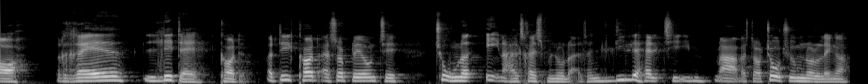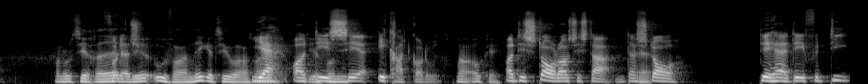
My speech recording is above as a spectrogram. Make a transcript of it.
at redde lidt af cuttet. Og det cut er så blevet til 251 minutter, altså en lille halv time, ah, hvad står der, 22 minutter længere. Og nu til reddet, er det ud fra negativer og sådan Ja, noget, og det fundet? ser ikke ret godt ud. Nå, okay. Og det står der også i starten. Der ja. står, det her det er fordi,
